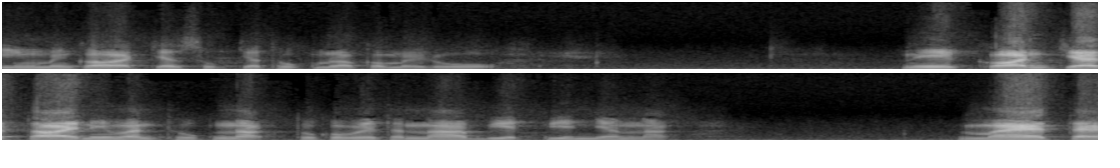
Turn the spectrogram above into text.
ริง ๆ มันก็จะสุขจะทุกข์เราก็ไม่รู้ นี่ก่อนจะตายนี่มันทุกข์หนัก ทุกขเวทนาเบียดเบียนอย่างหนัก แม้แต่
